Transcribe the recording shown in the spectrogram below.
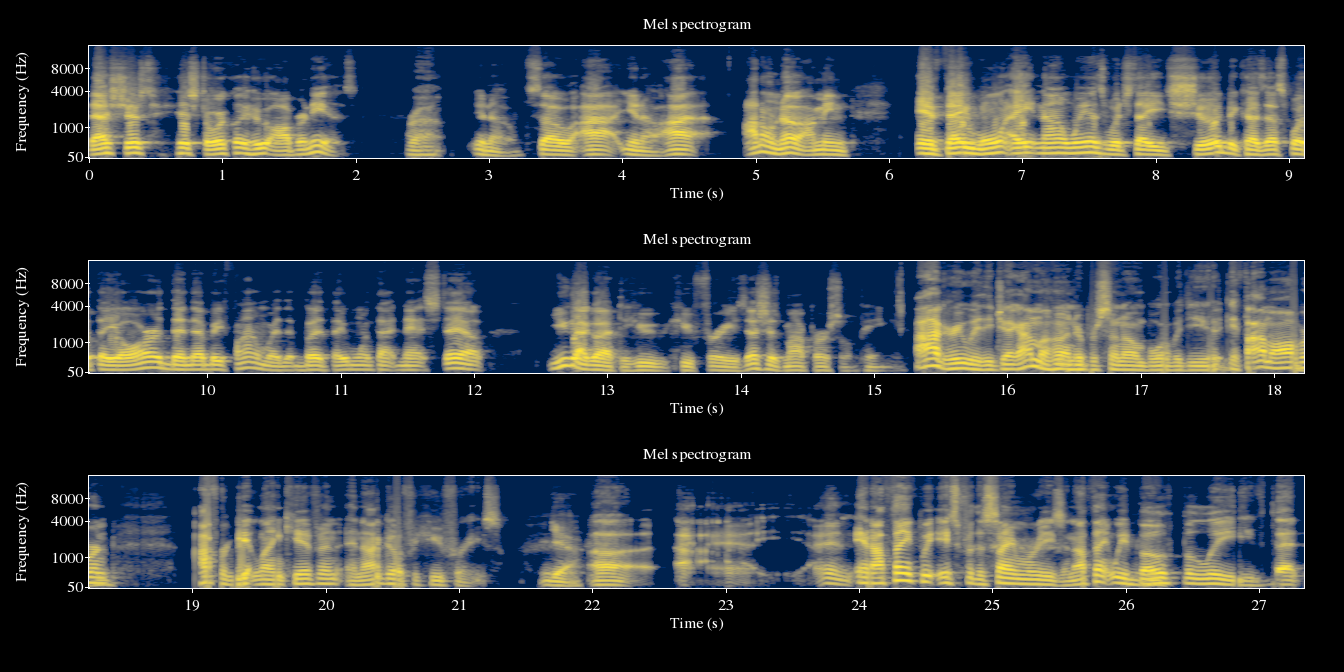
That's just historically who Auburn is Right. you know so i you know i i don't know i mean if they want eight nine wins which they should because that's what they are then they'll be fine with it but if they want that next step you got to go after hugh hugh freeze that's just my personal opinion I agree with you, Jake. I'm Mm-hmm. hundred percent on board with you. If I'm Auburn, I forget Lane Kiffin and I go for Hugh Freeze. yeah Uh, I, and and I think we, it's for the same reason. I think we Mhm. both believe that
